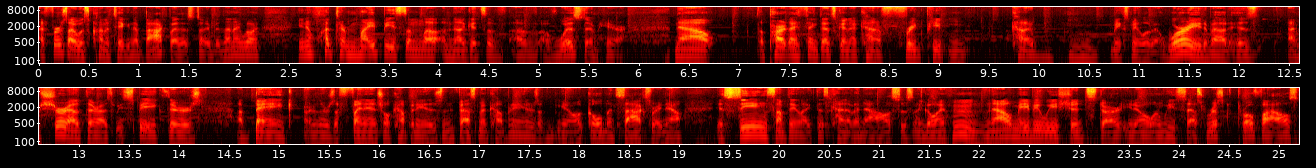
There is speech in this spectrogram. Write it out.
at first I was kind of taken aback by this study, but then I'm going, you know what, there might be some nuggets of, of, of wisdom here. Now, the part I think that's going to kind of freak people, kind of makes me a little bit worried about is I'm sure out there as we speak, there's a bank or there's a financial company, there's an investment company, there's a you know a Goldman Sachs right now is seeing something like this kind of analysis and going, hmm, now maybe we should start, you know, when we assess risk profiles,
